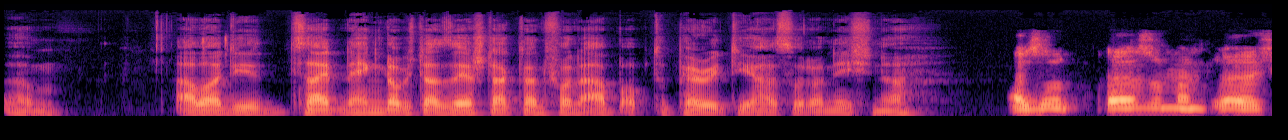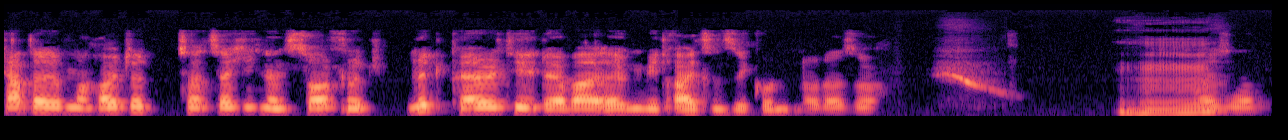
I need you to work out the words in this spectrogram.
Ähm, aber die Zeiten hängen, glaube ich, da sehr stark davon ab, ob du Parity hast oder nicht, ne? Also, also man, äh, ich hatte heute tatsächlich einen Solve mit, mit Parity, der war irgendwie 13 Sekunden oder so. Mhm. Also,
